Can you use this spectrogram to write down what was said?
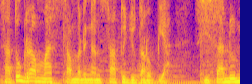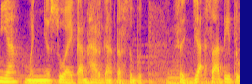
Satu gram emas sama dengan satu juta rupiah. Sisa dunia menyesuaikan harga tersebut. Sejak saat itu,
